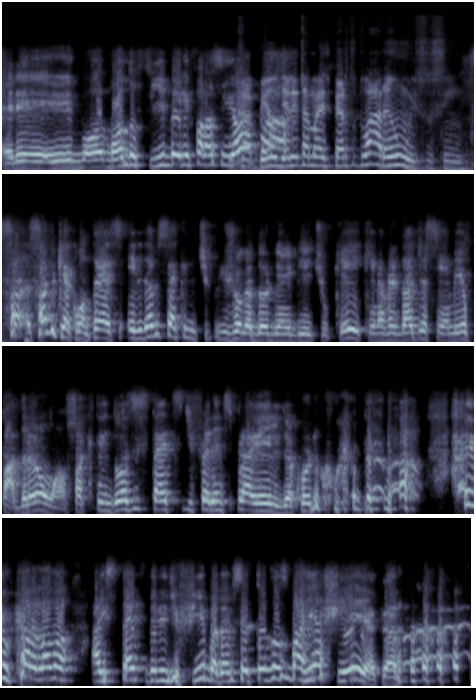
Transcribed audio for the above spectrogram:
Ele, ele, modo FIBA, ele fala assim, O cabelo dele tá mais perto do Arão, isso sim. Sabe o que acontece? Ele deve ser aquele tipo de jogador do NBA 2K, que na verdade, assim, é meio padrão, ó, só que tem duas stats diferentes para ele, de acordo com o campeonato. Aí o cara lá, a stats dele de FIBA deve ser todas as barrinhas cheias, cara.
